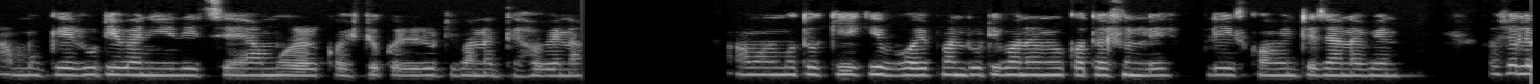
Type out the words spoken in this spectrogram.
আম্মুকে রুটি বানিয়ে দিচ্ছে। আম্মুর আর কষ্ট করে রুটি বানাতে হবে না। আমার মতো কে কে ভয় পান রুটি বানানোর কথা শুনলে প্লিজ কমেন্টে জানাবেন। আসলে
